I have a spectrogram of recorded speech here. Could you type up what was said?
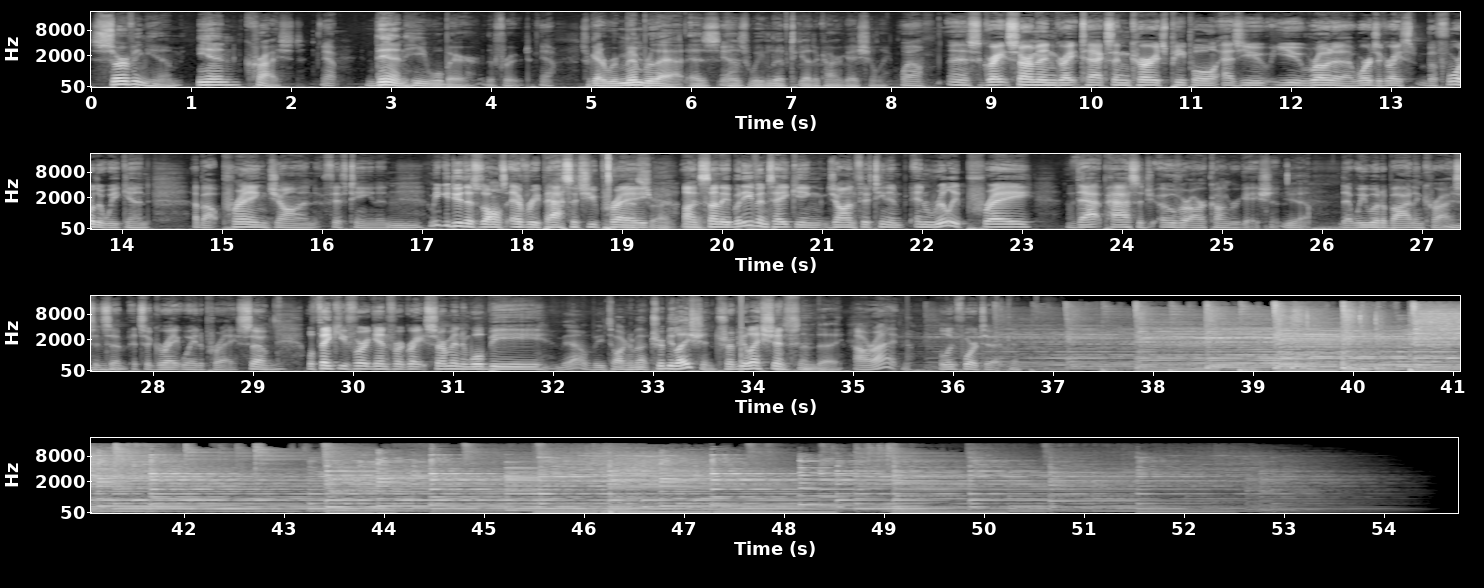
serving Him in Christ. Yep. Then He will bear the fruit. Yeah. So we got to remember that as Yeah. as we live together congregationally. Well, It's a great sermon, great text. Encourage people as you you wrote a words of grace before the weekend about praying John 15, and Mhm. I mean you could do this with almost every passage you pray right. on yeah. Sunday, but even taking John 15 and, and really pray that passage over our congregation Yeah. That we would abide in Christ. It's Mm-hmm. a it's a great way to pray. So, well, thank you for again for a great sermon, and we'll be Yeah, we'll be talking about tribulation tribulation. Sunday. All right, we'll look forward to it. Okay.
